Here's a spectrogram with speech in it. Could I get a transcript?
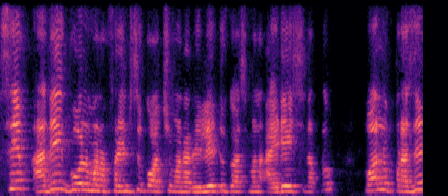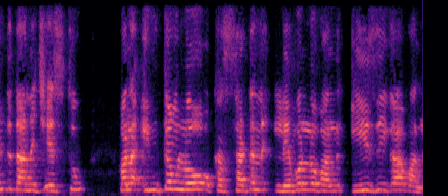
సేమ్ అదే గోల్ మన ఫ్రెండ్స్ కావచ్చు మన రిలేటివ్ కావచ్చు మన ఐడియా ఇచ్చినప్పుడు వాళ్ళు ప్రజెంట్ దాన్ని చేస్తూ వాళ్ళ ఇన్కమ్లో ఒక సటన్ లెవెల్లో వాళ్ళు ఈజీగా వాళ్ళ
